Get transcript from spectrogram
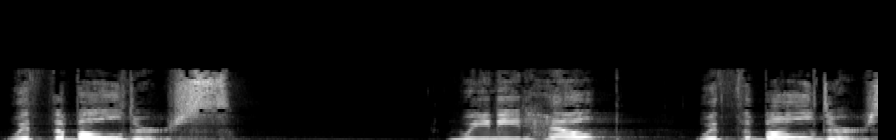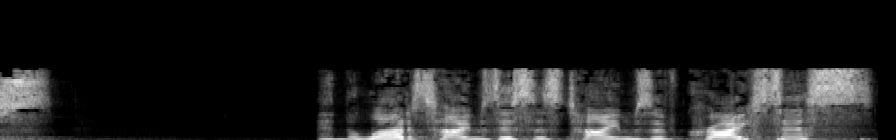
with the boulders. We need help with the boulders. And a lot of times this is times of crisis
